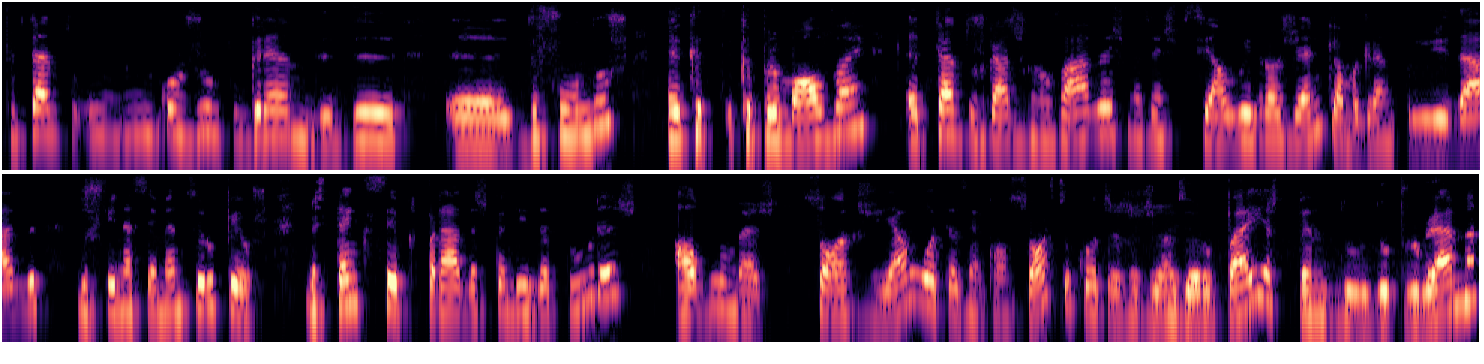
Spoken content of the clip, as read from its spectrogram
portanto, um, um, conjunto grande de, uh, de fundos que, que promovem tanto os gases renováveis, mas em especial o hidrogênio, que é uma grande prioridade dos financiamentos europeus. Mas tem que ser preparadas candidaturas, algumas só a região, outras em consórcio com outras regiões europeias, depende do, do programa.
